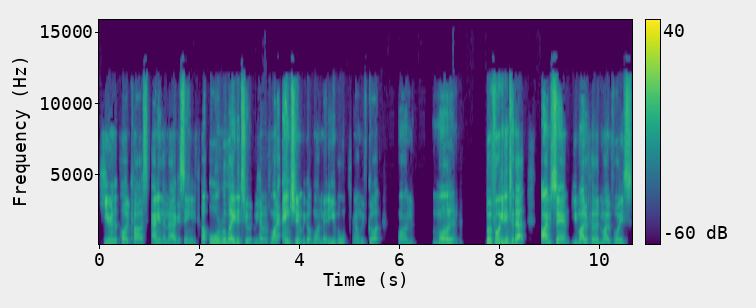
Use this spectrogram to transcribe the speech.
here in the podcast and in the magazine are all related to it. We have one ancient, we've got one medieval, and we've got one modern. Before we get into that, I'm Sam. You might have heard my voice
